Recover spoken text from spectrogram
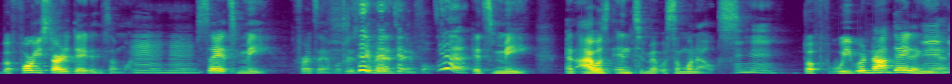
before you started dating someone, say it's me, for example. Just give an example. Mm-hmm. Yeah. It's me, and I was intimate with someone else. Mm-hmm. But we were not dating yet.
